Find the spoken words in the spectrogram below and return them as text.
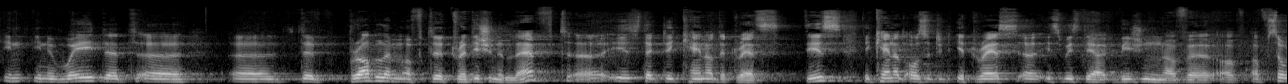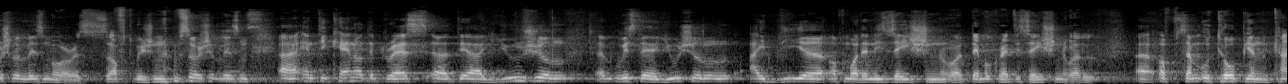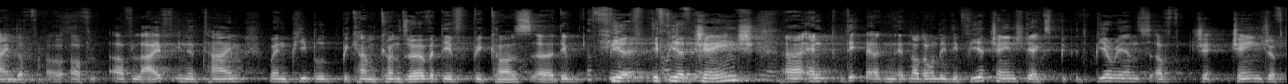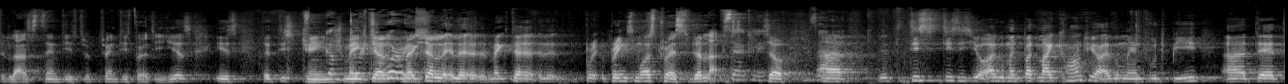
in, in a way, that uh, uh, the problem of the traditional left uh, is that they cannot address this. They cannot also address uh, is with their vision of, uh, of, of, socialism or a soft vision of socialism, uh, and they cannot address uh, their usual uh, with their usual idea of modernization or democratization or uh, of some utopian kind of, of, of, life in a time when people become conservative because uh, they, fear, they fear, fear change yeah. uh, and uh, not only they fear change, the experience of ch change of the last 20, 20, 30 years is that this change make their, make their, make their, brings more stress to their lives. Exactly. So uh, this, this is your argument, but my counter argument would be uh, that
